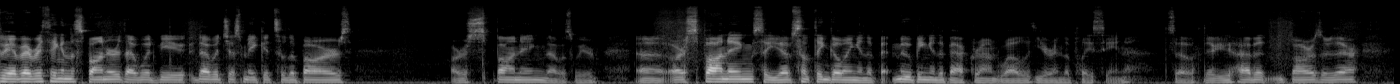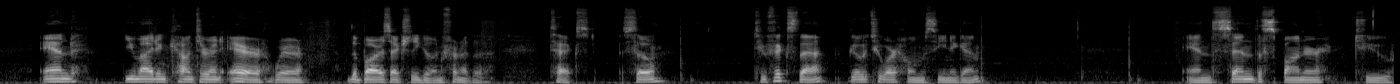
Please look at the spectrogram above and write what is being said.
we have everything in the spawner, that would be, that would just make it so the bars are spawning, that was weird, uh, are spawning, so you have something going in the moving in the background while you're in the play scene. So there you have it. Bars are there, and you might encounter an error where the bars actually go in front of the text. So to fix that, go to our home scene again and send the spawner to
